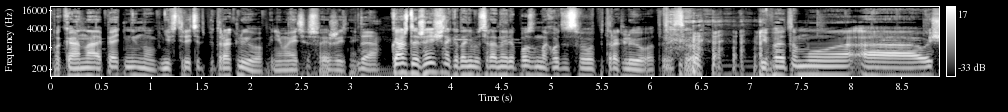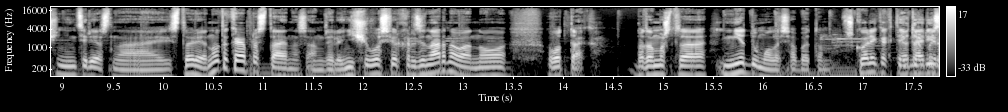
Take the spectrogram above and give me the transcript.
пока она опять не, ну, не встретит Петра Клюева, понимаете, в своей жизни. Да. Каждая женщина когда-нибудь рано или поздно находит своего Петра Клюева. То есть, вот. И поэтому а, очень интересная история. Ну, такая простая, на самом деле. Ничего сверхординарного, но вот так. Потому что не думалось об этом. В школе как-то после игнорировалось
